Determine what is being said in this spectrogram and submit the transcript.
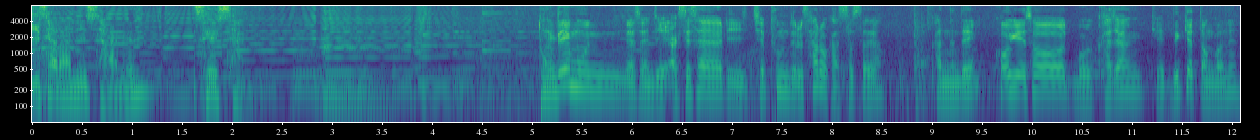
이 사람이 사는 세상. 동대문에서 이제 액세서리 제품들을 사러 갔었어요. 갔는데 거기에서 뭐 가장 이렇게 느꼈던 거는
